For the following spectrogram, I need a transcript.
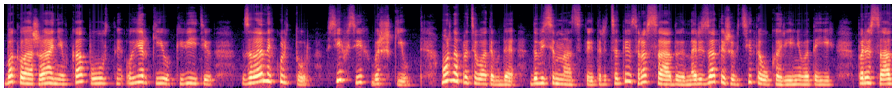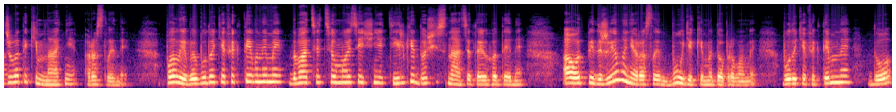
баклажанів, капусти, огірків, квітів, зелених культур, всіх-всіх вершків. Можна працювати буде до 18.30 з розсадою, нарізати живці та укорінювати їх, пересаджувати кімнатні рослини. Поливи будуть ефективними 27 січня тільки до 16 години. А от підживлення рослин будь-якими добривами будуть ефективні до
